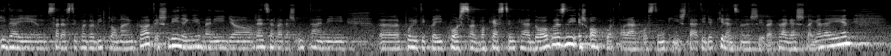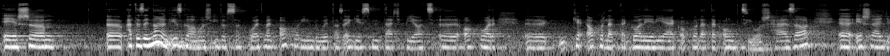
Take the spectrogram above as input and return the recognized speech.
idején szereztük meg a diplománkat, és lényegében így a rendszerváltás utáni politikai korszakba kezdtünk el dolgozni, és akkor találkoztunk is, tehát így a 90-es évek leges legelején, és Hát ez egy nagyon izgalmas időszak volt, mert akkor indult az egész műtárgypiac, akkor, akkor lettek galériák, akkor lettek aukciós házak, és egy,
